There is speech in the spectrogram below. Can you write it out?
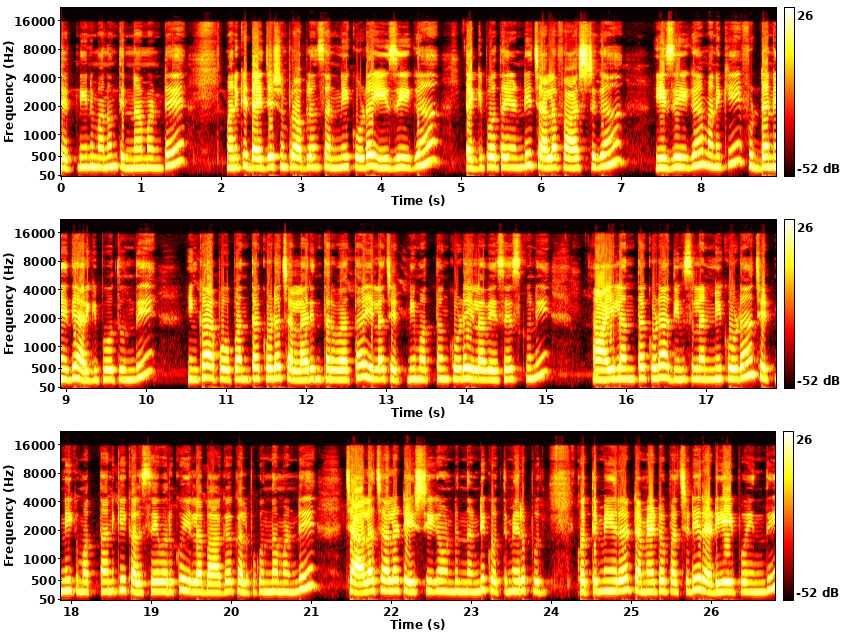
చట్నీని మనం తిన్నామంటే మనకి డైజెషన్ ప్రాబ్లమ్స్ అన్నీ కూడా ఈజీగా తగ్గిపోతాయండి. చాలా ఫాస్ట్గా ఈజీగా మనకి ఫుడ్ అనేది అరిగిపోతుంది. ఇంకా ఆ పోపు అంతా కూడా చల్లారిన తర్వాత ఇలా చట్నీ మొత్తం కూడా ఇలా వేసేసుకుని ఆయిల్ అంతా కూడా ఆ దినుసులన్నీ కూడా చట్నీకి మొత్తానికి కలిసే వరకు ఇలా బాగా కలుపుకుందామండి. చాలా చాలా టేస్టీగా ఉంటుందండి. కొత్తిమీర పు కొత్తిమీర టమాటో పచ్చడి రెడీ అయిపోయింది.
